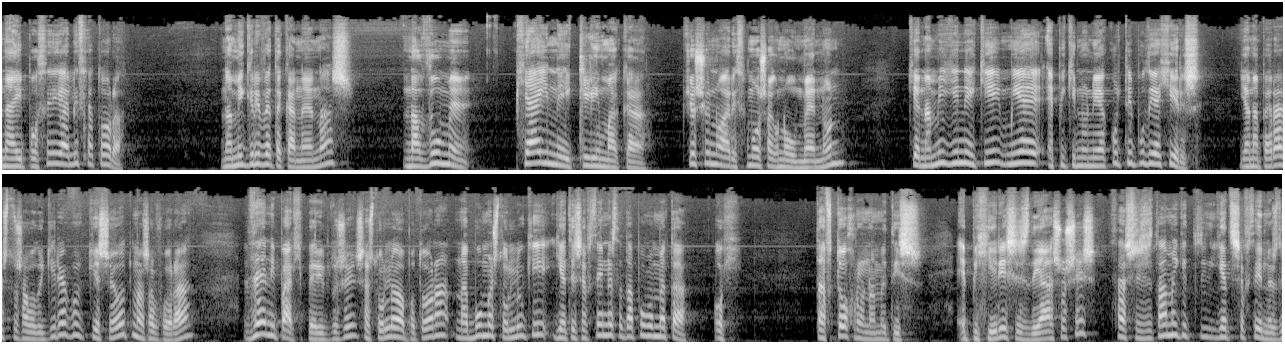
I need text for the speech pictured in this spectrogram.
να ειπωθεί η αλήθεια τώρα. Να μην κρύβεται κανένας, να δούμε ποια είναι η κλίμακα, ποιος είναι ο αριθμός αγνοουμένων και να μην γίνει εκεί μια επικοινωνιακού τύπου διαχείριση. Για να περάσει το Σαββατοκύριακο και σε ό,τι μας αφορά δεν υπάρχει περίπτωση, σας το λέω από τώρα, να μπούμε στο λούκι για τις ευθύνες θα τα πούμε μετά. Όχι. Ταυτόχρονα με τις επιχειρήσεις διάσωσης θα συζητάμε και για τις ευθύνες.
